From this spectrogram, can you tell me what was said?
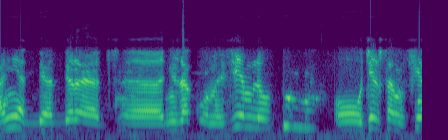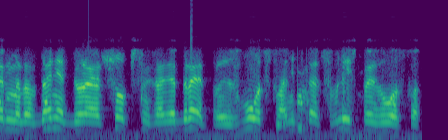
они отби- отбирают э, незаконно землю. У тех же самых фермеров, да, они отбирают собственность, они отбирают производство, они пытаются влезть в производство.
